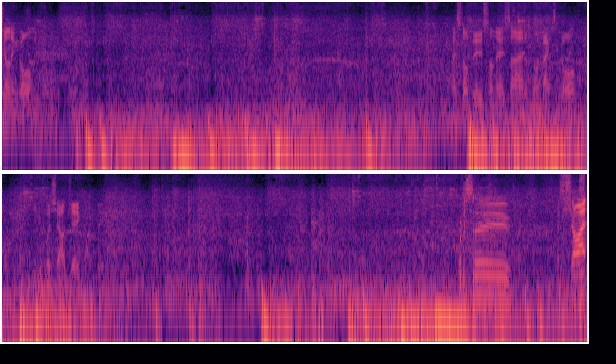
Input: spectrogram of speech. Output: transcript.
Chilling in goal. I still boost on their side. I'm going back to goal. You can push out, Jake. What a save! That's a shot.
